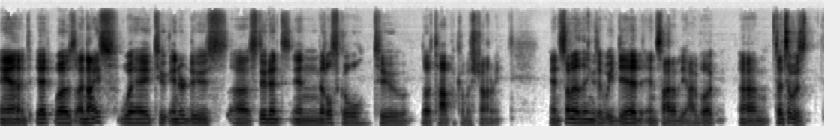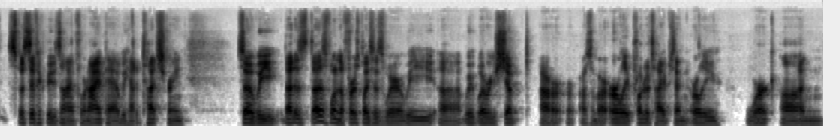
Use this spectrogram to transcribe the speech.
and it was a nice way to introduce uh, students in middle school to the topic of astronomy. And some of the things that we did inside of the iBook, um, since it was specifically designed for an iPad, we had a touch screen. So we that is that is one of the first places where we, uh, we where we shipped our, our, some of our early prototypes and early work on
